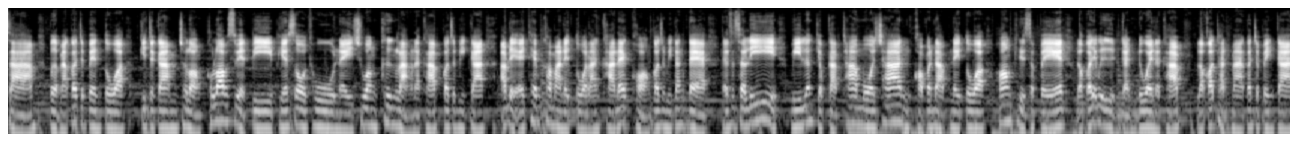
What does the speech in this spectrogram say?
2023 เปิดมาก็จะเป็นตัวกิจกรรมฉลองครบรอบ 11 ปี PSO2 ในช่วงครึ่งหลังนะครับ ก็จะมีการอัปเดตไอเทมเข้ามาในตัวร้านค้าแรกของก็จะมีตั้งแต่ a อ c e s s o r y มีเรื่องเกี่ยวกับท่าโมชั่นของประดับในตัวห้องคิดสเปซแล้วก็ยังอื่นๆกันด้วยนะครับ แล้วก็ถัดมาก็จะเป็นการ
